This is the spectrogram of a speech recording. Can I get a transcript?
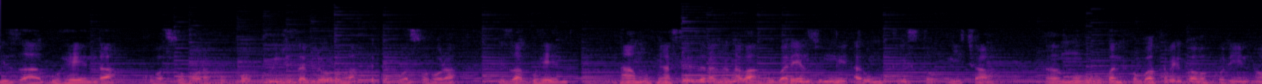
bizaguhenda kubasohora kuko kwinjiza biroroha ariko kubasohora bizaguhenda. Nta muntu yasezerana n'abantu barenze umwe ari umukristo ni icyaha. Mu rwandiko rwa kabiri rw'abakorinto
